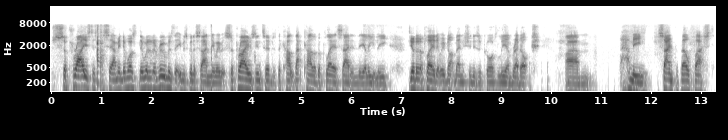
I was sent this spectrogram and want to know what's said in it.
surprised us to say. I mean, there was there were the rumours that he was going to sign anyway, but surprised in terms of the cal- that caliber player side in the elite league. The other player that we've not mentioned is of course Liam Reddox. Um, I mean, signed for Belfast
